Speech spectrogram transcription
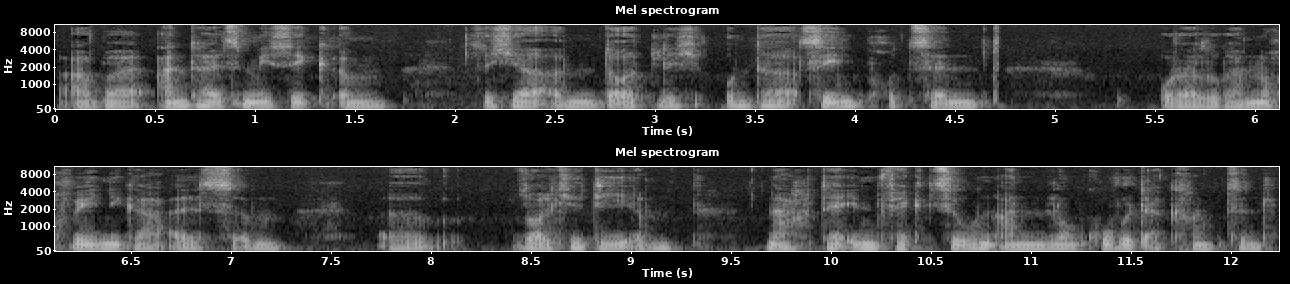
aber anteilsmäßig ähm, sicher ähm, deutlich unter 10 Prozent oder sogar noch weniger als ähm, äh, solche, die ähm, nach der Infektion an Long-Covid erkrankt sind.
